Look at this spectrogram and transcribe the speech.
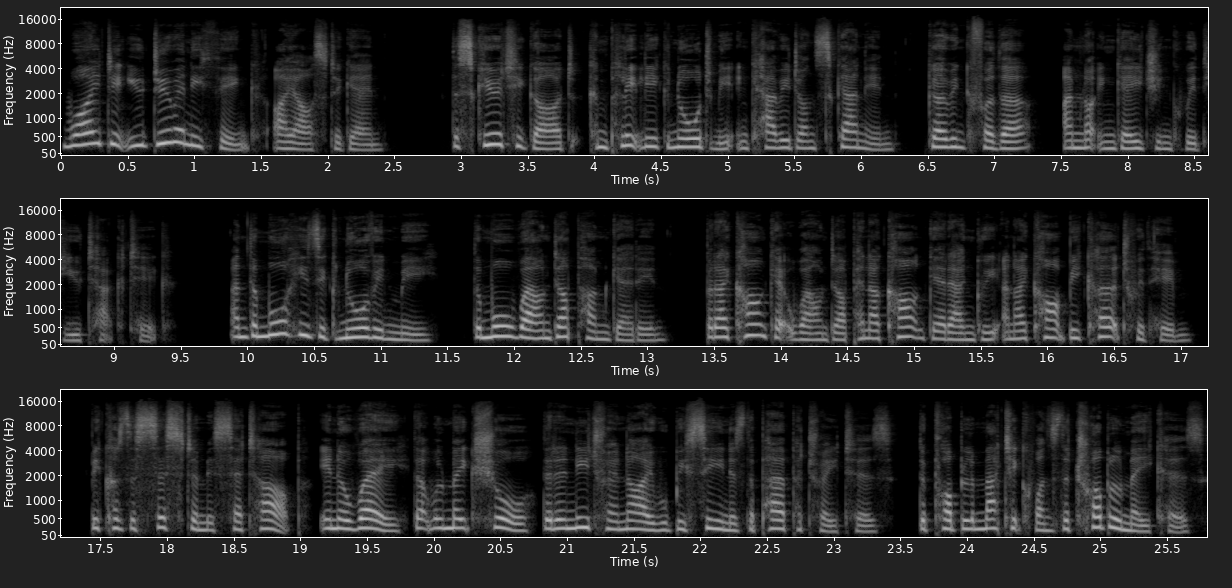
Why didn't you do anything? I asked again. The security guard completely ignored me and carried on scanning, going for the I'm not engaging with you tactic. And the more he's ignoring me, the more wound up I'm getting. But I can't get wound up and I can't get angry and I can't be curt with him because the system is set up in a way that will make sure that Anita and I will be seen as the perpetrators, the problematic ones, the troublemakers.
